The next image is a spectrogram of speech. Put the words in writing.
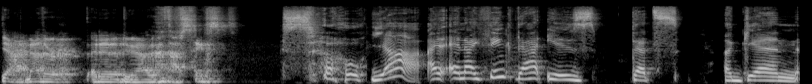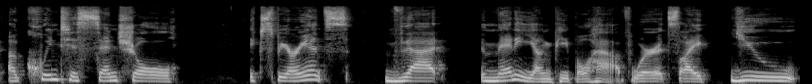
Yeah, neither I ended up doing either of those things. So yeah, I, and I think that is that's again a quintessential experience that many young people have, where it's like you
